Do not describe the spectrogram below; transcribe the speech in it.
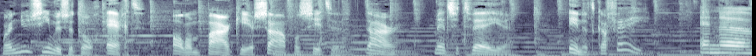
Maar nu zien we ze toch echt al een paar keer s'avonds zitten. Daar met z'n tweeën in het café. En uh,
